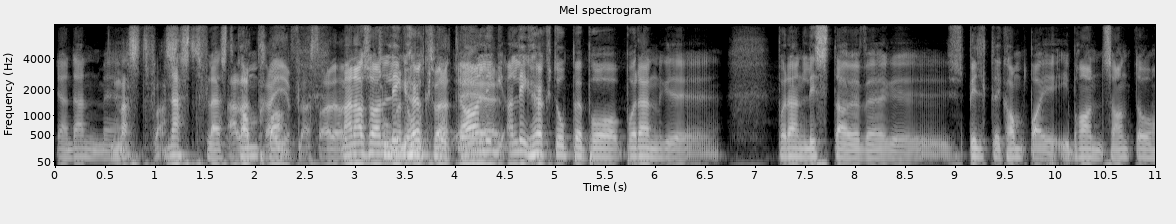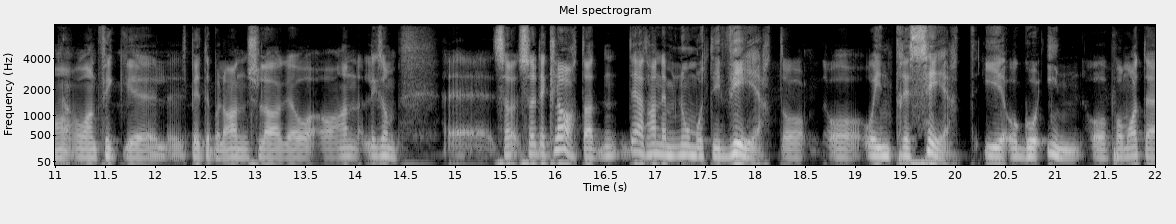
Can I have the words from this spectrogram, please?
ja, den med Nest flest. nest flest Eller kamper. flest. Eller Men altså, han ligger, høyt opp, ja, han, ligger, han ligger høyt oppe på, på den eh, på den lista over eh, spilte kamper i, i Brann, og, han- og han fikk eh, spilte på landslaget, og, og han liksom eh, så, så det er klart at det at han er nå motivert og, og, og interessert i å gå inn og på en måte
